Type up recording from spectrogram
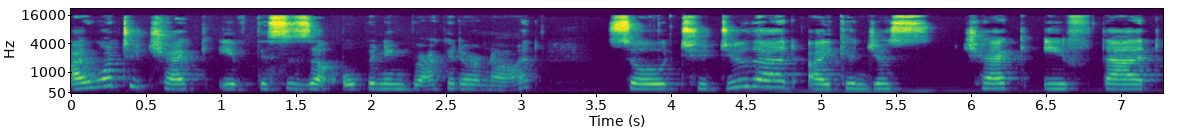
I want to check if this is an opening bracket or not. So to do that, I can just check if that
